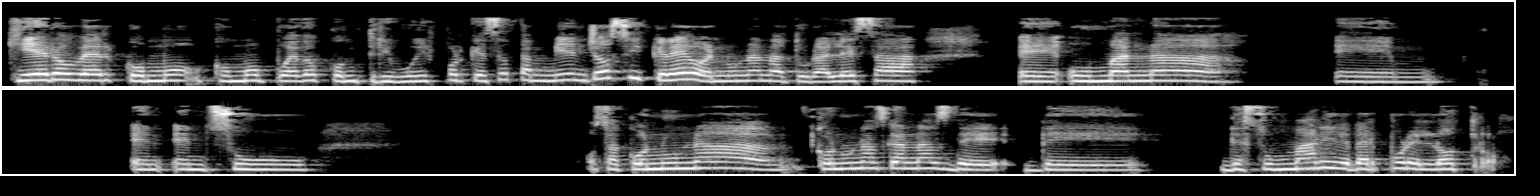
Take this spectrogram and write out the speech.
quiero ver cómo, cómo puedo contribuir, porque eso también, yo sí creo en una naturaleza eh, humana. Em, en, su, o sea, con, una, con unas ganas de, de, de, sumar y de ver por el otro.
